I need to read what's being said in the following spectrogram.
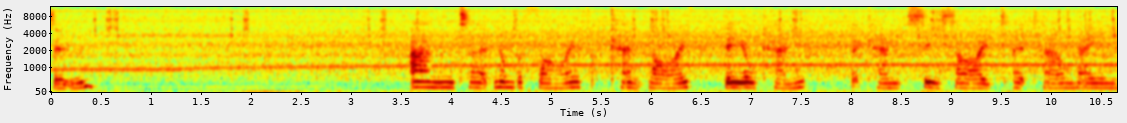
soon. And uh, number five, Kent Live, Deal Kent, the Kent Seaside uh, town named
